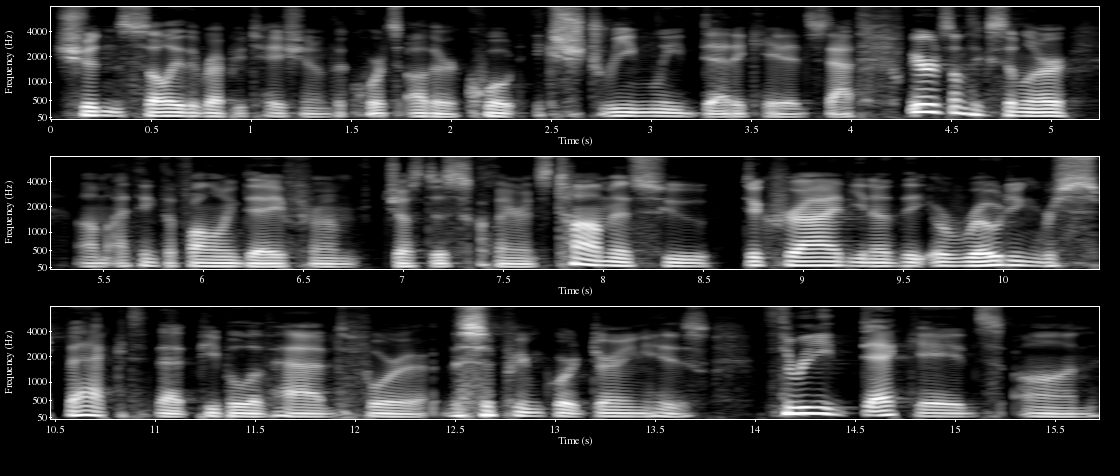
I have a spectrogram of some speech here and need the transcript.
shouldn't sully the reputation of the court's other, quote, extremely dedicated staff. We heard something similar, um, I think, the following day from Justice Clarence Thomas, who decried, you know, the eroding respect that people have had for the Supreme Court during his three decades on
